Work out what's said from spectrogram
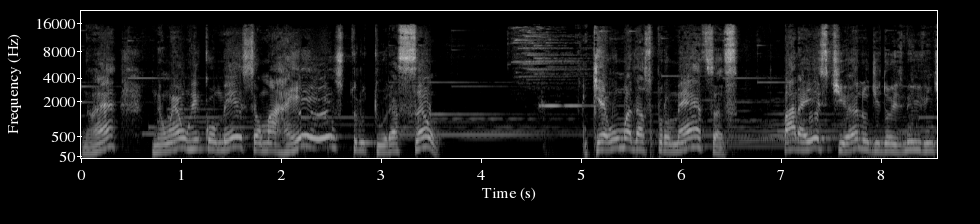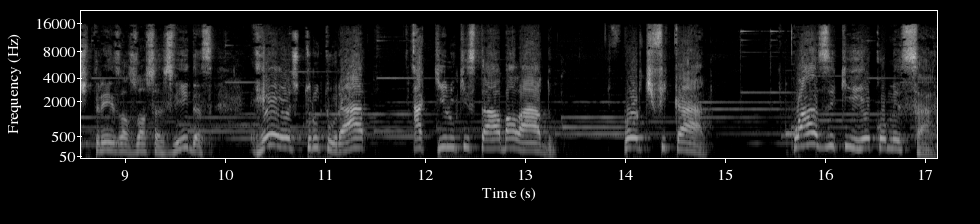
não é? Não é um recomeço, é uma reestruturação, que é uma das promessas para este ano de 2023 as nossas vidas, reestruturar aquilo que está abalado, fortificar, quase que recomeçar,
